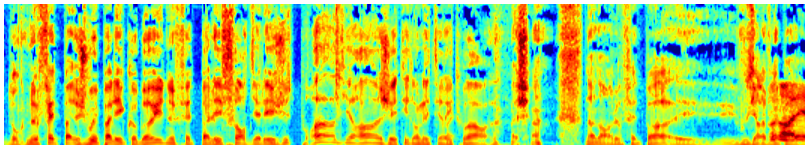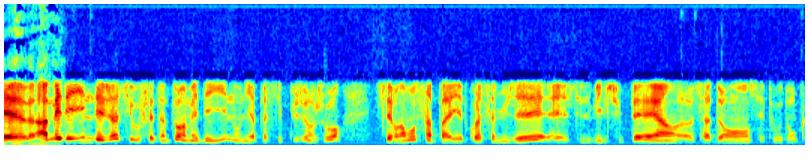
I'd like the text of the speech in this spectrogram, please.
donc ne faites pas, jouez pas les cowboys, ne faites pas l'effort d'y aller juste pour ah dire ah j'ai été dans les territoires machin. Non non, ne le faites pas et vous non, pas. Non, allez, euh, à Medellín déjà, si vous faites un tour à Medellín, on y a passé plusieurs jours. C'est vraiment sympa, il y a de quoi s'amémuser et c'est une ville super, ça danse et tout, donc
